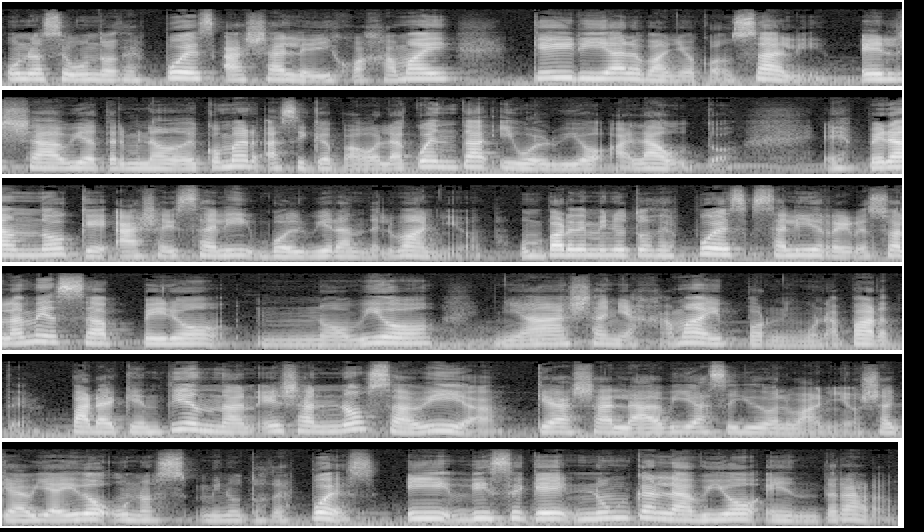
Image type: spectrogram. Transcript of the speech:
Unos segundos después, Aya le dijo a Jamai que iría al baño con Sally. Él ya había terminado de comer, así que pagó la cuenta y volvió al auto esperando que Aya y Sally volvieran del baño. Un par de minutos después, Sally regresó a la mesa, pero no vio ni a Aya ni a Jamai por ninguna parte. Para que entiendan, ella no sabía que Aya la había seguido al baño, ya que había ido unos minutos después. Y dice que nunca la vio entrar.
